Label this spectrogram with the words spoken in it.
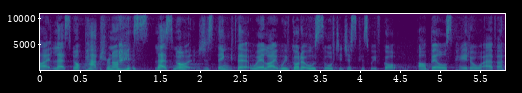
Like, let's not patronize. Let's not just think that we're like, we've got it all sorted just because we've got our bills paid or whatever.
